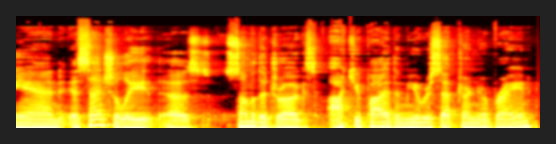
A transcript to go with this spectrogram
And essentially, uh, some of the drugs occupy the mu receptor in your brain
